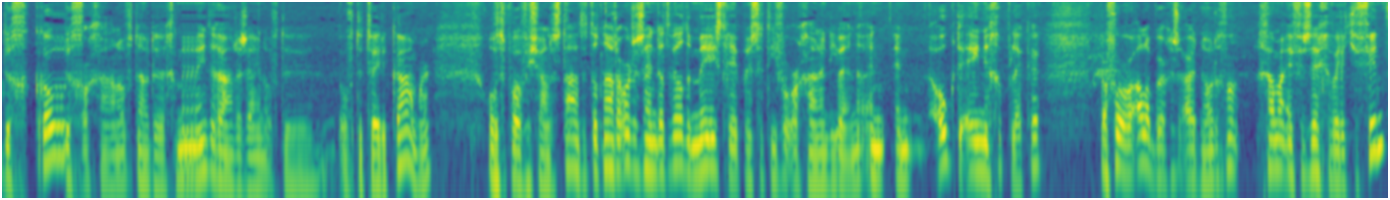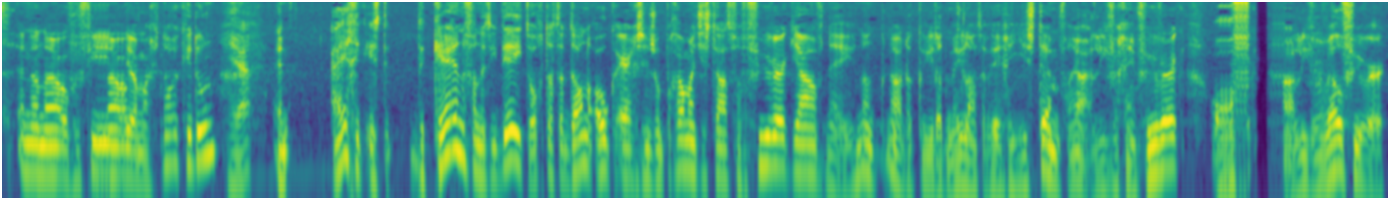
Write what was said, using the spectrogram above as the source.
de gekozen organen, of het nou de gemeenteraden zijn of de, of de Tweede Kamer, of de Provinciale Staten, tot nader orde zijn dat wel de meest representatieve organen die we hebben. En, en ook de enige plekken waarvoor we alle burgers uitnodigen van ga maar even zeggen wat je vindt. En dan eh, over vier jaar mag je het nog een keer doen. Ja. En eigenlijk is de, de kern van het idee toch dat er dan ook ergens in zo'n programmaatje staat van vuurwerk ja of nee. En dan, nou, dan kun je dat mee laten wegen in je stem. Van ja, liever geen vuurwerk of nou, liever wel vuurwerk.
